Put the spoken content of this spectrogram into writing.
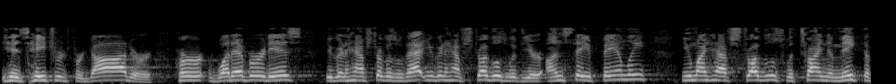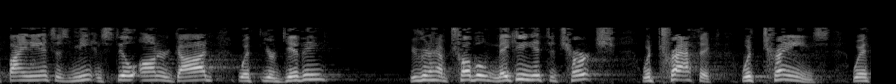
his hatred for God or her, whatever it is. You're going to have struggles with that. You're going to have struggles with your unsaved family. You might have struggles with trying to make the finances meet and still honor God with your giving. You're going to have trouble making it to church with traffic, with trains, with,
